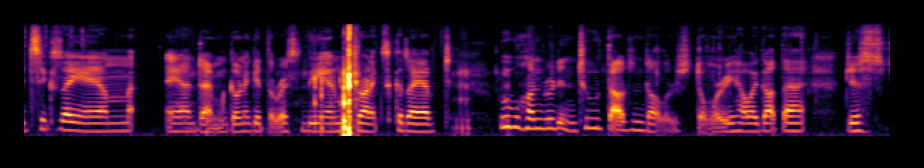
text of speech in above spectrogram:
It's 6 a.m. and I'm gonna get the rest of the animatronics because I have $202,000. Don't worry how I got that. Just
